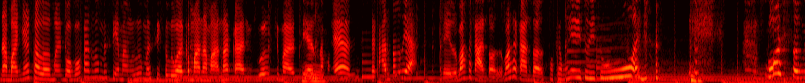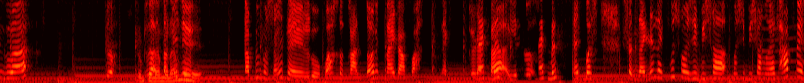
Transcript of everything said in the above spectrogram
namanya kalau main pogo kan lu mesti emang lu mesti keluar ke mana-mana kan. Gue cuma ya Hmm. namanya ke kantor ya. Dari rumah ke kantor, rumah ke kantor. Pokemonnya itu itu aja. Bosen gue. Gak bisa nambah-nambah ya. Tapi masalahnya dari rumah ke kantor naik apa naik Naik kereta bus. gitu Naik bus. naik bus seenggaknya naik bus masih bisa masih bisa ngeliat HP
